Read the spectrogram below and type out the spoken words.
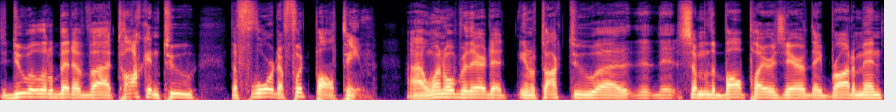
to do a little bit of uh, talking to the Florida football team. I uh, went over there to you know talk to uh, the, the, some of the ball players there. They brought him in,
